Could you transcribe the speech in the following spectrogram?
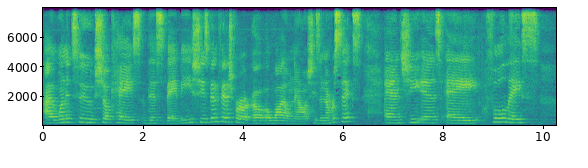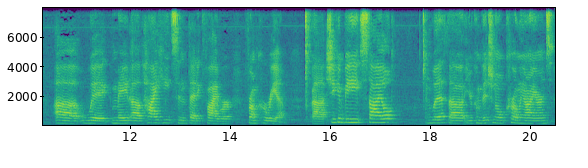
I wanted to showcase this baby. She's been finished for a, a while now. She's a number six and she is a full lace uh, wig made of high heat synthetic fiber from Korea. Uh, she can be styled with uh, your conventional curling irons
